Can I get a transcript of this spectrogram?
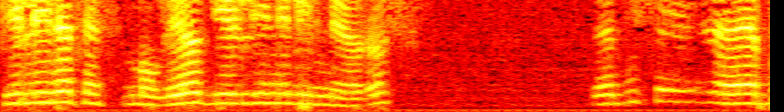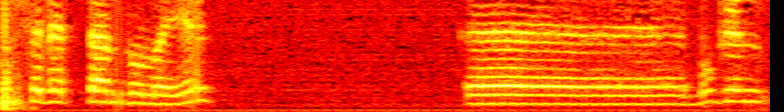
Birliğine teslim oluyor, dirliğini bilmiyoruz. Ve bu, şey, eee, bu sebepten dolayı eee, bugün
